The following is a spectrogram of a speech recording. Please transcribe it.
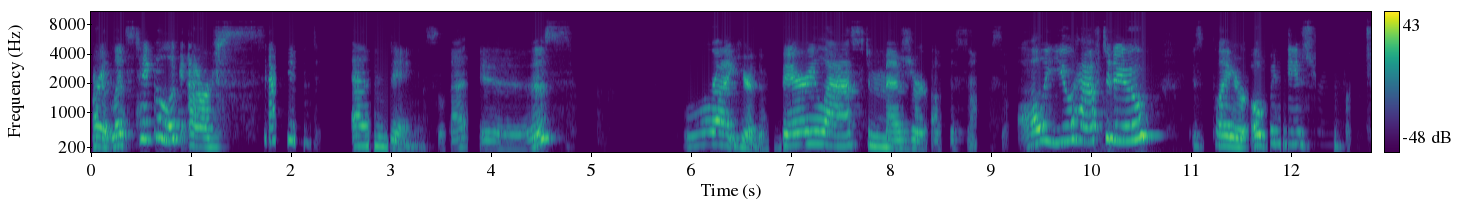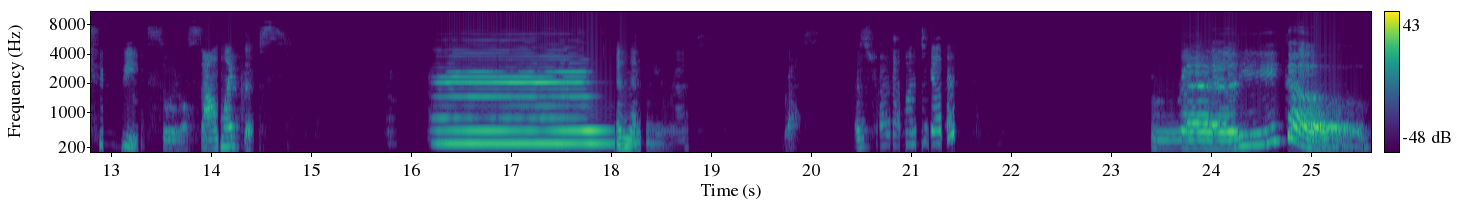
All right, let's take a look at our second ending. So that is right here, the very last measure of the song. So all you have to do is play your open D string for two beats. So it'll sound like this. And then we rest, rest. Let's try that one together. Ready, go.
